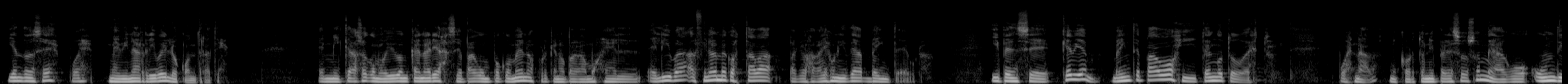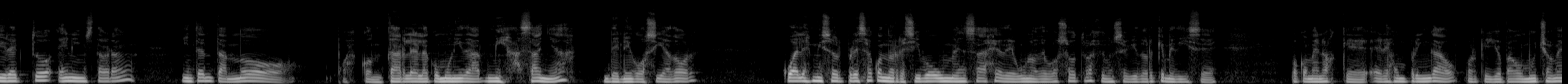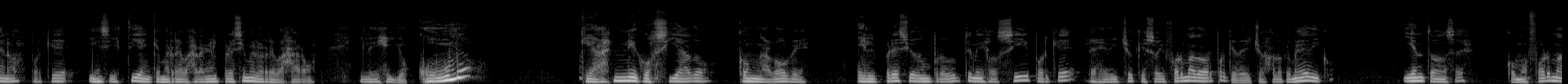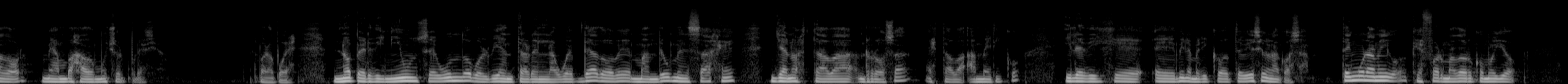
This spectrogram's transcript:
Y entonces, pues me vine arriba y lo contraté. En mi caso, como vivo en Canarias, se paga un poco menos porque no pagamos el, el IVA. Al final me costaba, para que os hagáis una idea, 20 euros. Y pensé, qué bien, 20 pavos y tengo todo esto. Pues nada, ni corto ni perezoso, me hago un directo en Instagram intentando pues contarle a la comunidad mis hazañas de negociador. ¿Cuál es mi sorpresa cuando recibo un mensaje de uno de vosotros, de un seguidor que me dice, poco menos que eres un pringao porque yo pago mucho menos porque insistí en que me rebajaran el precio y me lo rebajaron. Y le dije yo, ¿cómo? ¿Que has negociado con Adobe el precio de un producto? Y me dijo, sí, porque les he dicho que soy formador, porque de hecho es a lo que me dedico. Y entonces, como formador, me han bajado mucho el precio. Bueno, pues no perdí ni un segundo, volví a entrar en la web de Adobe, mandé un mensaje, ya no estaba Rosa, estaba Américo, y le dije, eh, mira Américo, te voy a decir una cosa. Tengo un amigo que es formador como yo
